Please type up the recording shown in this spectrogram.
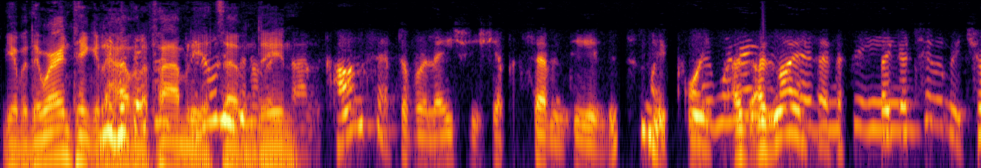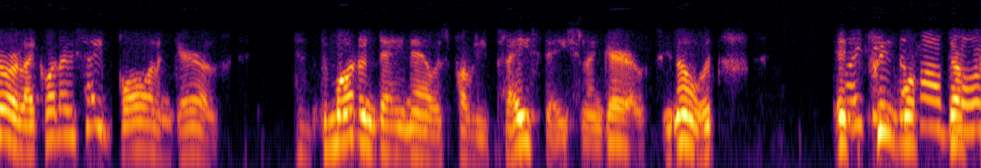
Yeah, but they weren't thinking of having a family don't- at they don't seventeen. The concept of relationship at seventeen. This is my point. When I As- as was said, 17 like they're too immature. Like when I say ball and girls, the- the modern day now is probably PlayStation and girls. You know, it's it's I pretty. think the well, they're problem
